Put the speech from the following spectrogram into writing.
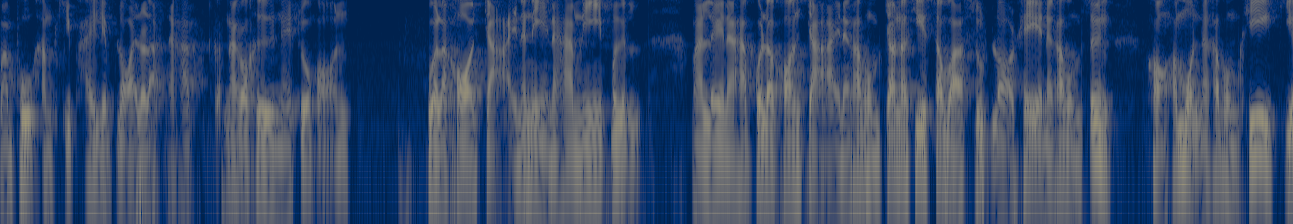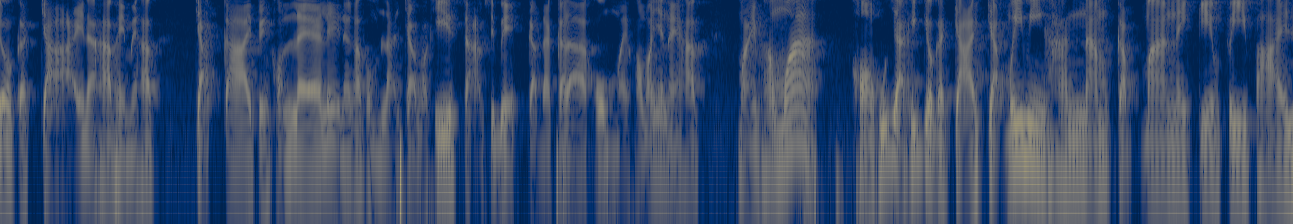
มาพูดคำคลิปให้เรียบร้อยแล้วล่ะนะครับนั่นก็คือในส่วนของตัวละครจ่ายนั่นเองนะครับ นี่เปิดมาเลยนะครับตัวละครจ่ายนะครับ ผมเจ้าหน้าที่สวัสดิ์สุดหล่อเท่นะครับ ผมซึ่งของทั้งหมดนะครับ ผมที่เกี่ยวกับจ่ายนะครับเห็นไหมครับจากกลายเป็นของแรเลยนะครับ ผมหลังจากวันที่ 31 กรกฎาคมหมายความว่ายังไงครับ หมายความว่า ของทุกอย่างที่เกี่ยวกับจ่ายจะไม่มีคันนำกลับมาในเกมฟรีไฟล์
